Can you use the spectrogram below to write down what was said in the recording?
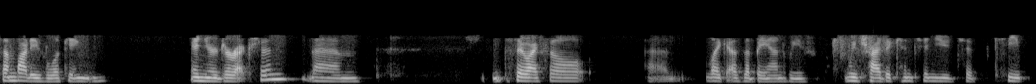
somebody's looking in your direction um so i feel um, like as a band we've we've tried to continue to keep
